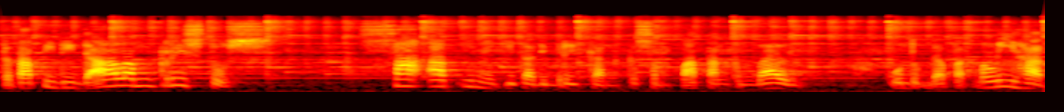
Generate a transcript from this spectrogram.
Tetapi di dalam Kristus, saat ini kita diberikan kesempatan kembali untuk dapat melihat,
